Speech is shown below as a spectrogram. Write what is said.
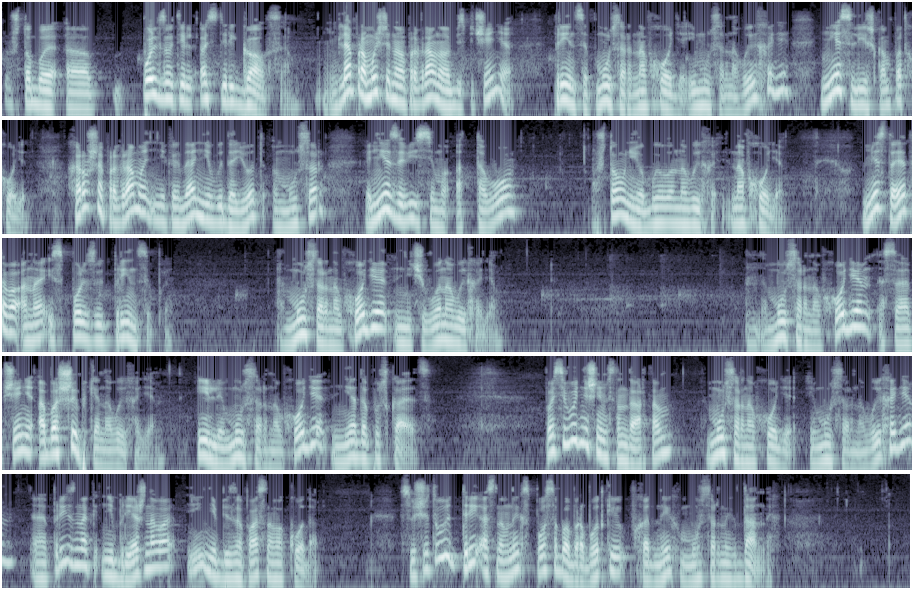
чтобы пользователь остерегался. Для промышленного программного обеспечения принцип мусор на входе и мусор на выходе не слишком подходит. Хорошая программа никогда не выдает мусор, независимо от того, что у нее было на, выходе, на входе. Вместо этого она использует принципы – Мусор на входе, ничего на выходе. Мусор на входе, сообщение об ошибке на выходе. Или мусор на входе не допускается. По сегодняшним стандартам мусор на входе и мусор на выходе э, признак небрежного и небезопасного кода. Существует три основных способа обработки входных мусорных данных,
